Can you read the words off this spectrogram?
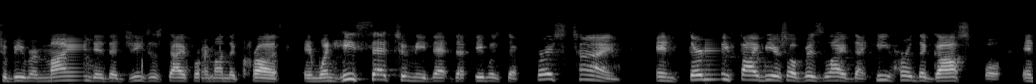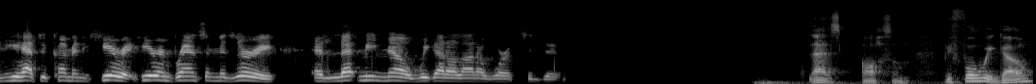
to be reminded that Jesus died for him on the cross. And when he said to me that, that it was the first time in 35 years of his life that he heard the gospel and he had to come and hear it here in Branson, Missouri, and let me know we got a lot of work to do. That's awesome. Before we go,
